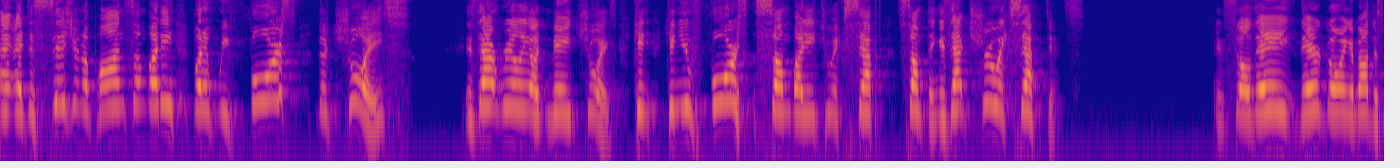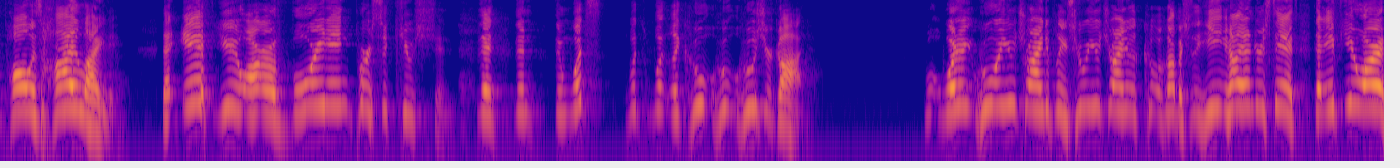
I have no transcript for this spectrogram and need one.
a, a decision upon somebody, but if we force the choice, is that really a made choice? Can, can you force somebody to accept something? Is that true acceptance? And so they, they're going about this. Paul is highlighting that if you are avoiding persecution, then then then what's what what like who who who's your God? What are who are you trying to please? Who are you trying to accomplish? He, he understands that if you are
